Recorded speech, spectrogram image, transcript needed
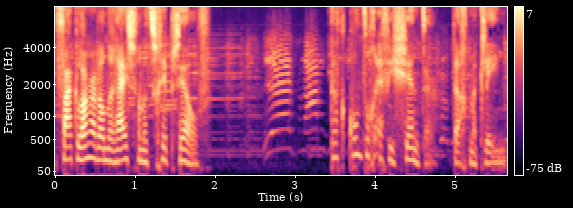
Vaak langer dan de reis van het schip zelf. Dat kon toch efficiënter, dacht McLean.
